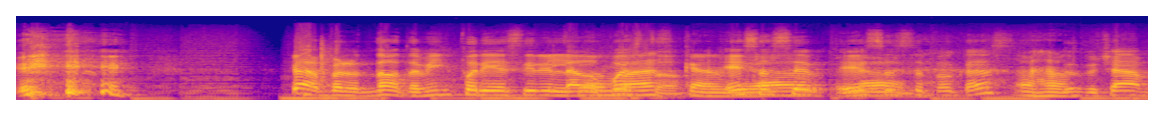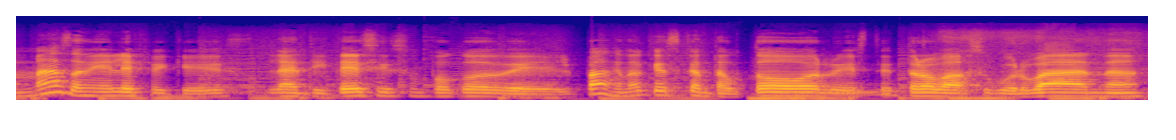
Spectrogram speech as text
claro, pero no, también podría decir el lado opuesto. cambiado, Esas, esas épocas Ajá. escuchaba más Daniel F, que es la antítesis un poco del punk, ¿no? Que es cantautor, este, trova suburbana.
